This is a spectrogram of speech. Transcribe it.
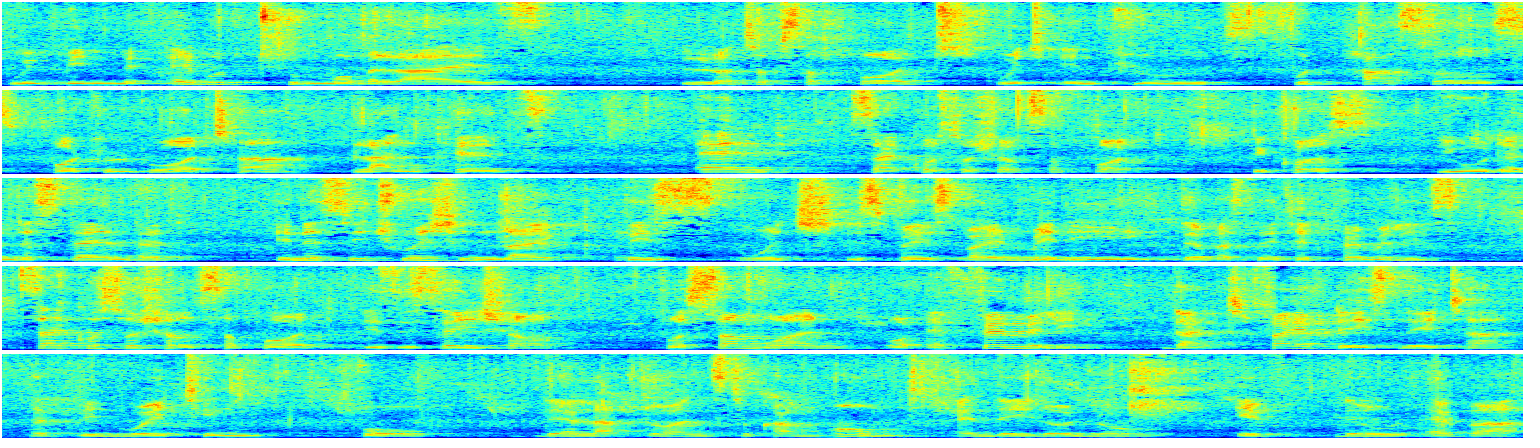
We've been able to mobilize lots of support, which includes food parcels, bottled water, blankets, and psychosocial support. Because you would understand that in a situation like this, which is faced by many devastated families, psychosocial support is essential for someone or a family that five days later have been waiting for their loved ones to come home and they don't know if they will ever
